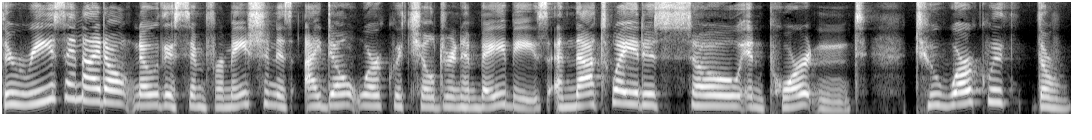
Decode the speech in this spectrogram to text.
The reason I don't know this information is I don't work with children and babies. And that's why it is so important to work with the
